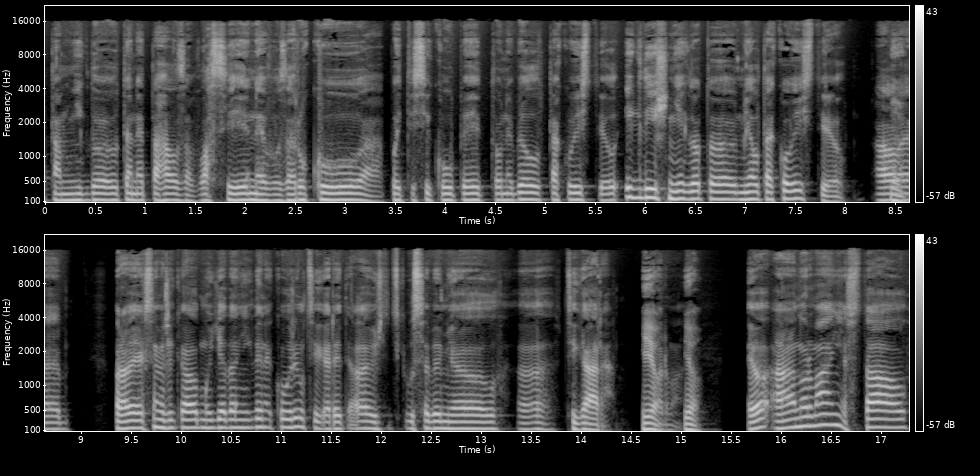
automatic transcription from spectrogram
tam nikdo ten netahal za vlasy nebo za ruku a pojďte si koupit, to nebyl takový styl. I když někdo to měl takový styl, ale hmm. právě jak jsem říkal, můj děda nikdy nekouřil cigarety, ale vždycky u sebe měl uh, cigára. Jo, jo. jo. A normálně stál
